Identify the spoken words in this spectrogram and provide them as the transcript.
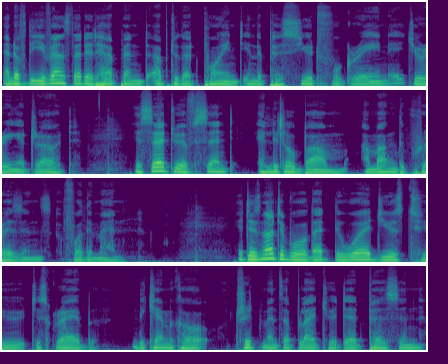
and of the events that had happened up to that point in the pursuit for grain during a drought, is said to have sent a little balm among the presents for the man. It is notable that the word used to describe the chemical treatments applied to a dead person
